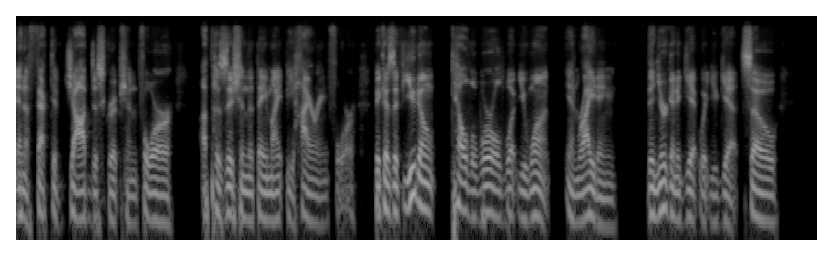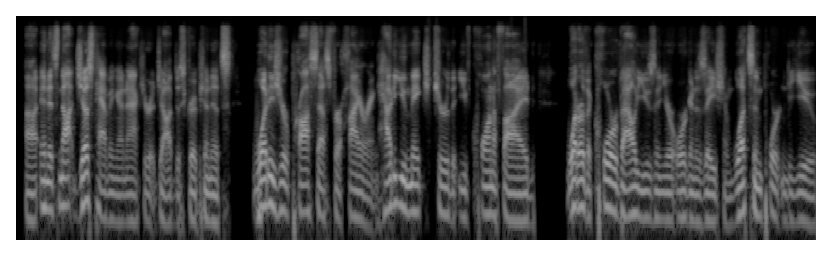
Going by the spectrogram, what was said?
an effective job description for a position that they might be hiring for. Because if you don't tell the world what you want in writing, then you're going to get what you get. So uh, and it's not just having an accurate job description, it's what is your process for hiring? How do you make sure that you've quantified what are the core values in your organization? What's important to you?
